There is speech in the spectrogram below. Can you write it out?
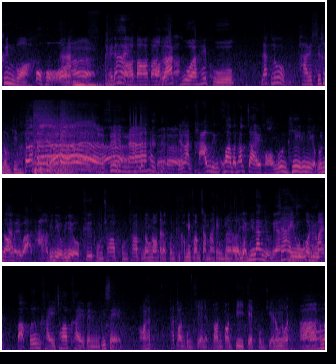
ขึ้นวอโอ้โหเออใช้ได้ต่อต่อต่อรักวัวให้ผูก รักลูกพาไปซื้อขนมกิน สิ้นนะ เดี๋ยวก่อนถามถึงความประทับใจของรุ่นพี่ที่มีกับรุ่นน้องหน่อยดีกว่า ถามอภิดิวพี่ดิวคือผมชอบผมชอบน้องๆแต่ละคนคือเขามีความสามารถกันจริงๆนะเอ่ทุอกคนอย่างที่นั่งอยู่เนี้ยใช่ดิวทุกคนดิวมาปรับปลื้มใครชอบใครเป็นพิเศษอ๋อถ้าถ้าตอนผมเชียร์เนี่ยตอนตอนปี 7 ผมเชียร์น้องนดอ่าทำไม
